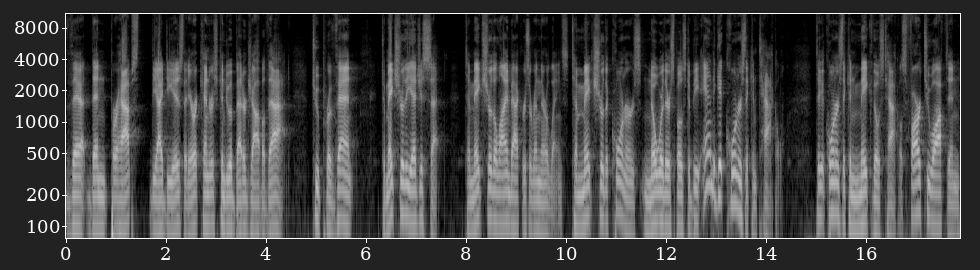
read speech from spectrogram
that then perhaps the idea is that Eric Kendricks can do a better job of that to prevent, to make sure the edge is set, to make sure the linebackers are in their lanes, to make sure the corners know where they're supposed to be, and to get corners that can tackle, to get corners that can make those tackles. Far too often,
